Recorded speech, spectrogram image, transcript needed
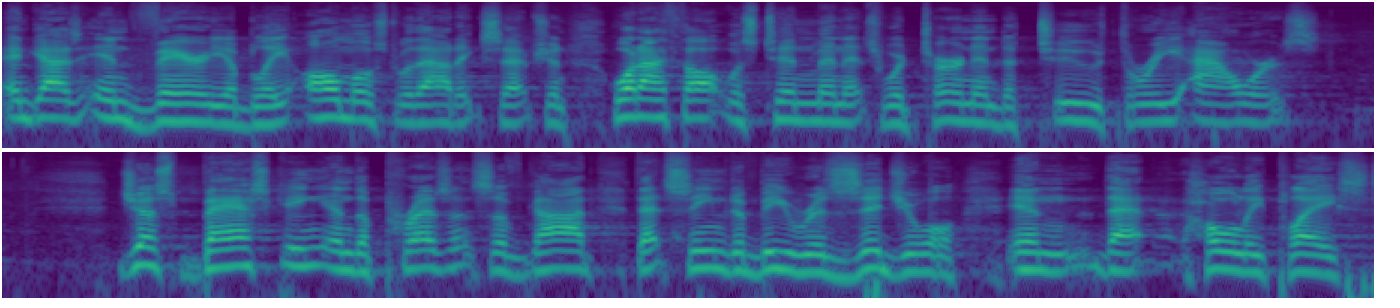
And guys, invariably, almost without exception, what I thought was 10 minutes would turn into two, three hours just basking in the presence of God that seemed to be residual in that holy place.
